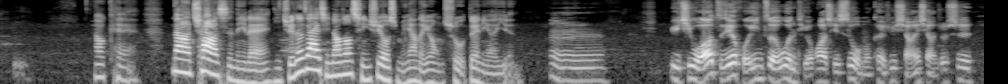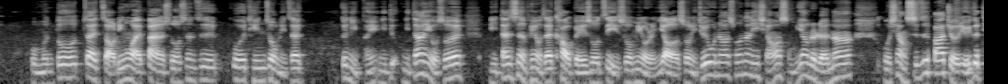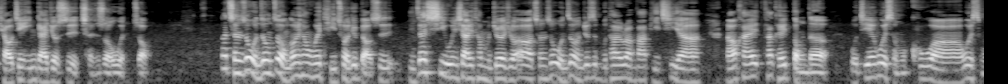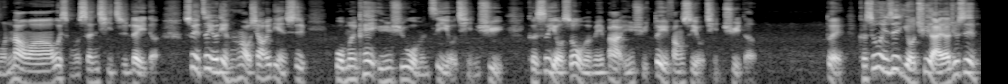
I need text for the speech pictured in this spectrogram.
OK，那 Charles 你嘞？你觉得在爱情当中情绪有什么样的用处？对你而言？嗯，与其我要直接回应这个问题的话，其实我们可以去想一想，就是。我们都在找另外一半的时候，甚至各位听众，你在跟你朋友，你你当然有时候你单身的朋友在靠背说自己说没有人要的时候，你就会问他说：“那你想要什么样的人呢？”我想十之八九有一个条件，应该就是成熟稳重。那成熟稳重这种东西，他们会提出来，就表示你再细问下去，他们就会说：“啊，成熟稳重就是不太会乱发脾气啊，然后他他可以懂得我今天为什么哭啊，为什么闹啊，为什么生气之类的。”所以这有点很好笑一点是。我们可以允许我们自己有情绪，可是有时候我们没办法允许对方是有情绪的。对，可是问题是有趣来了，就是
